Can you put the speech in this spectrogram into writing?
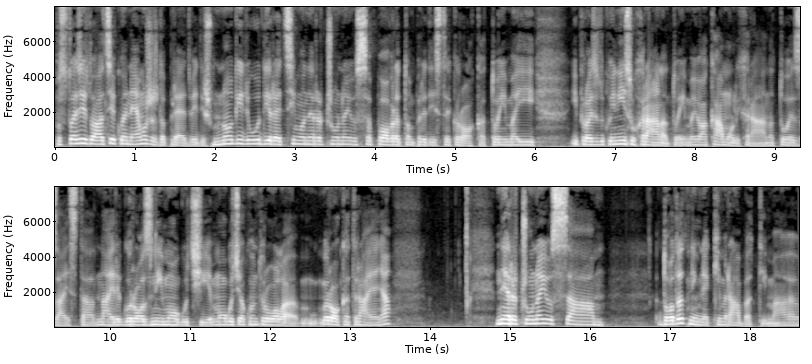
Postoje situacije koje ne možeš da predvidiš. Mnogi ljudi recimo ne računaju sa povratom pred istek roka. To ima i, i proizvode koji nisu hrana, to imaju akamuli hrana. To je zaista najregorozniji mogući, moguća kontrola roka trajanja. Ne računaju sa dodatnim nekim rabatima.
